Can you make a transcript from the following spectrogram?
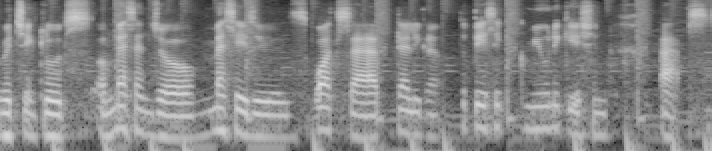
which includes a messenger messages whatsapp telegram the basic communication apps.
